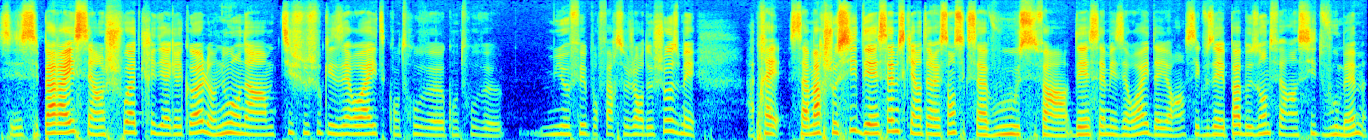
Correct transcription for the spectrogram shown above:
C'est pareil, c'est un choix de Crédit Agricole. Nous, on a un petit chouchou qui est Zero Height qu'on trouve, euh, trouve mieux fait pour faire ce genre de choses, mais après, ça marche aussi. DSM, ce qui est intéressant, c'est que ça vous, enfin DSM et Zero d'ailleurs, hein, c'est que vous n'avez pas besoin de faire un site vous-même.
